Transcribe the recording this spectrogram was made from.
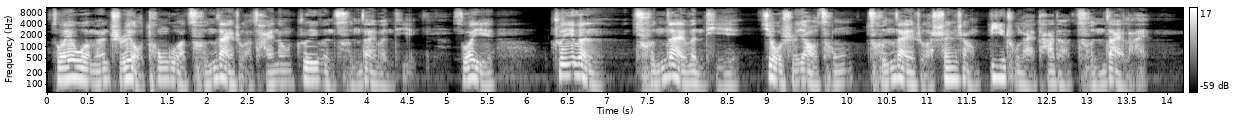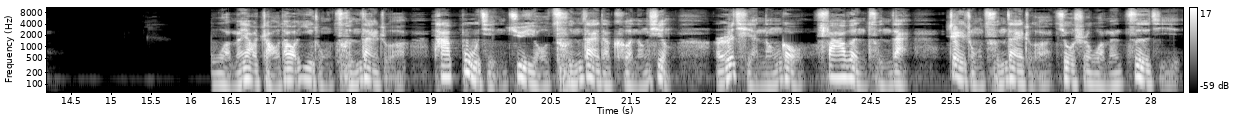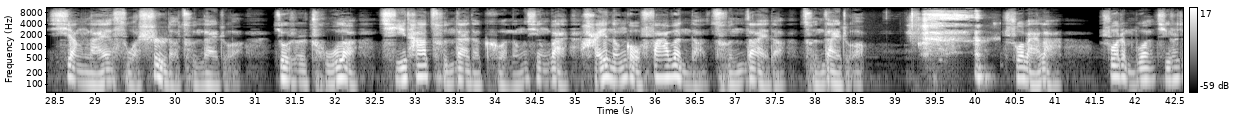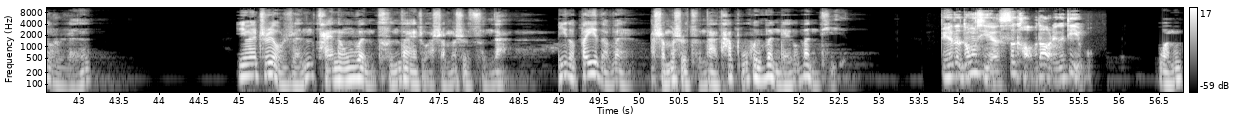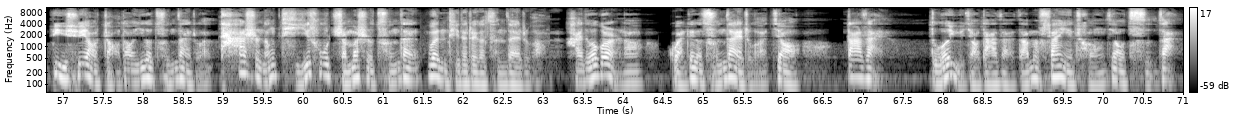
所以我们只有通过存在者才能追问存在问题。所以追问存在问题，就是要从存在者身上逼出来他的存在来。我们要找到一种存在者，他不仅具有存在的可能性，而且能够发问存在。这种存在者就是我们自己向来所示的存在者，就是除了其他存在的可能性外，还能够发问的存在的存在者。说白了，说这么多，其实就是人。因为只有人才能问存在者什么是存在。一个杯子问什么是存在，他不会问这个问题。别的东西也思考不到这个地步。我们必须要找到一个存在者，他是能提出什么是存在问题的这个存在者。海德格尔呢，管这个存在者叫“搭在”，德语叫“搭在”，咱们翻译成叫“此在”。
